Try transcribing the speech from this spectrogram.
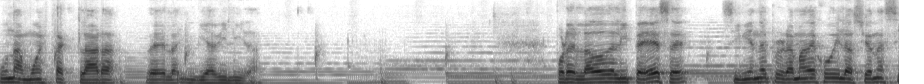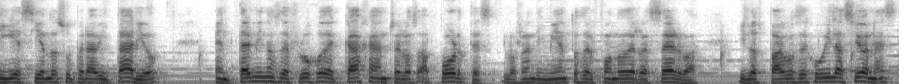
una muestra clara de la inviabilidad. Por el lado del IPS, si bien el programa de jubilaciones sigue siendo superavitario, en términos de flujo de caja entre los aportes, los rendimientos del fondo de reserva y los pagos de jubilaciones,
